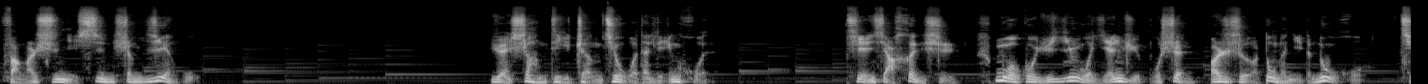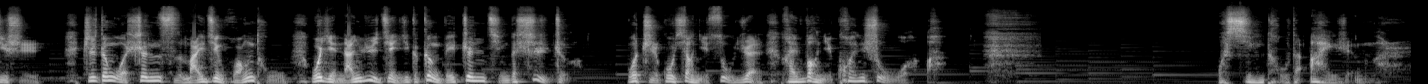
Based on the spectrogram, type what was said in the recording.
反而使你心生厌恶。愿上帝拯救我的灵魂。天下恨事，莫过于因我言语不慎而惹动了你的怒火。其实只等我生死埋进黄土，我也难遇见一个更为真情的逝者。我只顾向你诉怨，还望你宽恕我啊！心头的爱人儿，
